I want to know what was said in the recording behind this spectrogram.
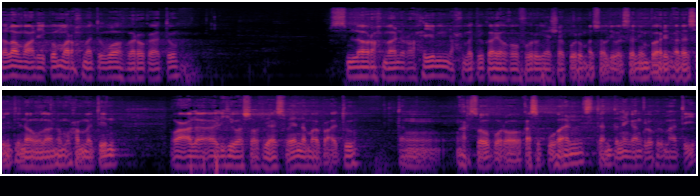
Assalamualaikum warahmatullahi wabarakatuh. Bismillahirrahmanirrahim. Nahmaduka ya ghafuru ya syakuru wa salli wa sallim barik ala sayyidina Maulana Muhammadin wa ala alihi wa sahbihi asma'in nama ba'du. Teng ngarso para kasepuhan sedanten ingkang hormati.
